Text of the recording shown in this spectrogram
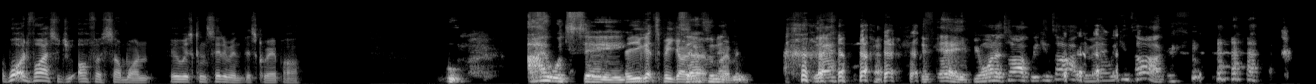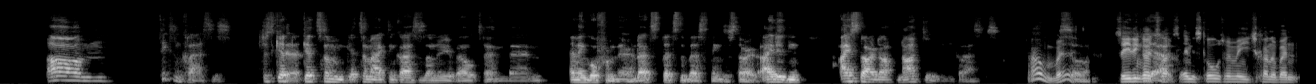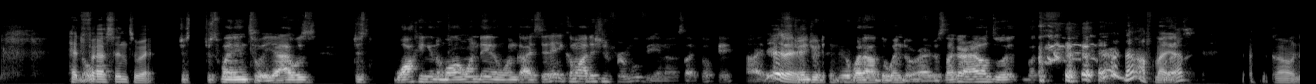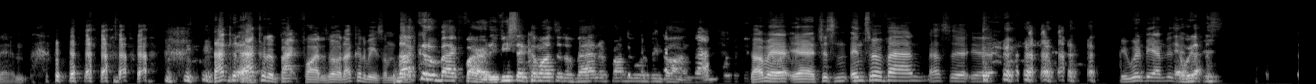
What advice would you offer someone who is considering this career path? I would say You get to be the definitely. moment. Yeah. if hey, if you want to talk, we can talk, man. We can talk. um, take some classes. Just get Yeah. get some get some acting classes under your belt, and then and then go from there. That's that's the best thing to start. I didn't. I started off not doing any classes, Oh, really? So, so you didn't go yeah. to like any schools with me? You just kind of went head Nope. first into it. just just went into it. Yeah, I was just walking in the mall one day, and one guy said, "Hey, come audition for a movie," and I was like, "Okay." I Really? stranger danger went out the window. Right, I was like, "All right, I'll do it." But Fair enough, mate. That's... Go on then. that could Yeah. that could have backfired as well. That could have been some. that could have backfired. If he said, "Come out to the van," it probably would have been gone. Been- Come here, yeah, just into a van. That's it. Yeah, he wouldn't be having this. Yeah, we got this.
